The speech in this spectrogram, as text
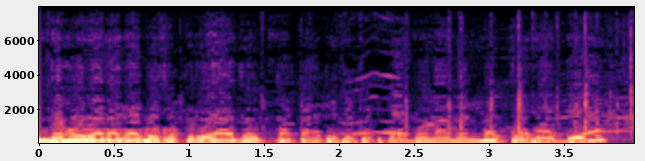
जम्मू दादा का भी शुक्रिया जो इतना पार्टिसिपेट किया टूर्नामेंट में अच्छा साथ दिया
